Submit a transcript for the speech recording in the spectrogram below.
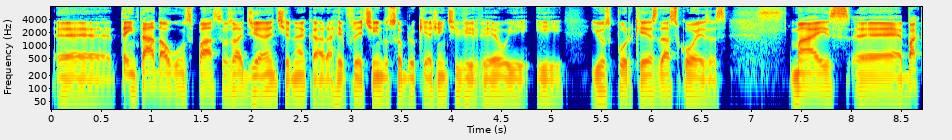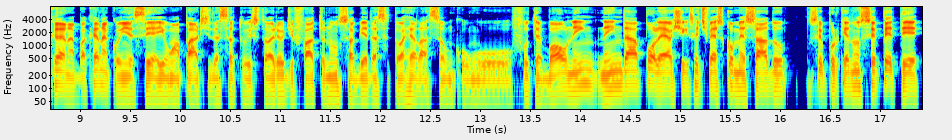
é, tentar dar alguns passos adiante, né, cara? Refletindo sobre o que a gente viveu e, e, e os porquês das coisas. Mas é bacana, bacana conhecer aí uma parte dessa tua história. Eu de fato não sabia dessa tua relação com o futebol, nem, nem da Polé. Eu achei que você tivesse começado, não sei porquê, no CPT,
